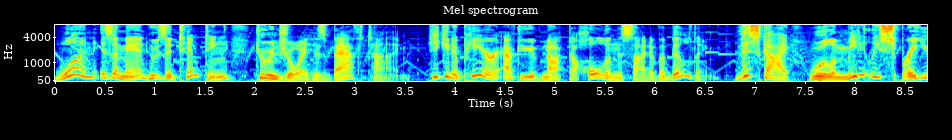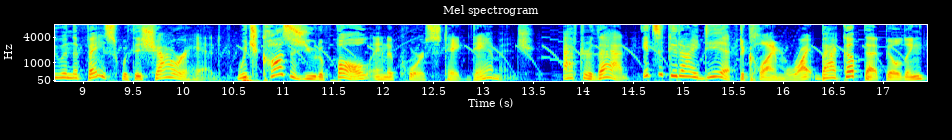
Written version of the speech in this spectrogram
One is a man who's attempting to enjoy his bath time. He can appear after you've knocked a hole in the side of a building. This guy will immediately spray you in the face with his shower head, which causes you to fall and, of course, take damage. After that, it's a good idea to climb right back up that building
